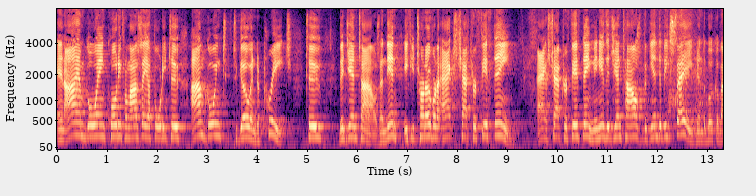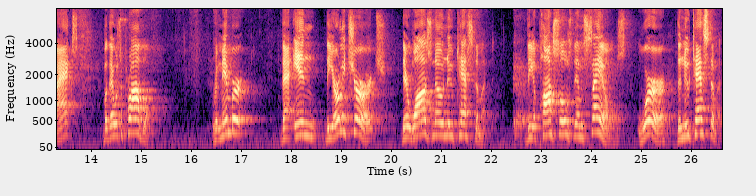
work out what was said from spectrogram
and I am going, quoting from Isaiah 42, I'm going to, to go and to preach to the Gentiles. And then if you turn over to Acts chapter 15, Acts chapter 15, many of the Gentiles begin to be saved in the book of Acts, but there was a problem. Remember that in the early church, there was no New Testament. The apostles themselves were the New Testament.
